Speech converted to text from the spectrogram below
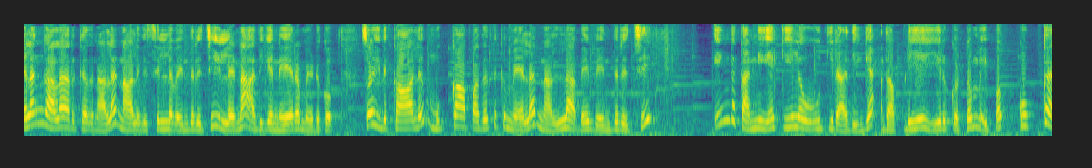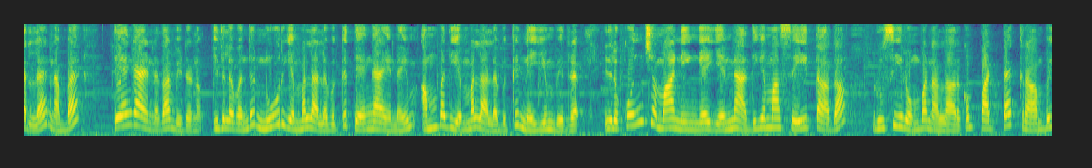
இளங்காலாக இருக்கிறதுனால நாலு விசிலில் வெந்துருச்சு இல்லைன்னா அதிக நேரம் எடுக்கும். ஸோ இது காலு முக்கா பதத்துக்கு மேலே நல்லாவே வெந்துருச்சு. இந்த தண்ணியை கீழே ஊற்றிடாதீங்க அது அப்படியே இருக்கட்டும். இப்போ குக்கரில் நம்ம தேங்காய் எண்ணெய் தான் விடணும். இதில் வந்து நூறு எம்எல் அளவுக்கு தேங்காய் எண்ணெயும் ஐம்பது எம்எல் அளவுக்கு நெய்யும் விடுறேன். இதில் கொஞ்சமாக நீங்கள் எண்ணெய் அதிகமாக சேர்த்தாதான் ருசி ரொம்ப நல்லாயிருக்கும். பட்டை கிராம்பு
